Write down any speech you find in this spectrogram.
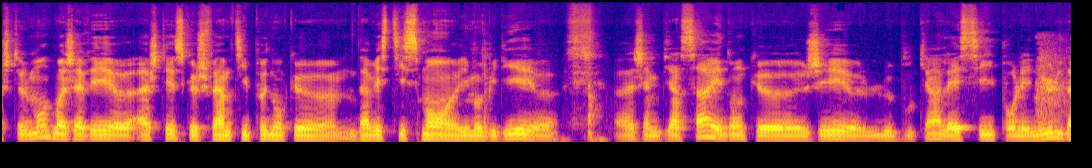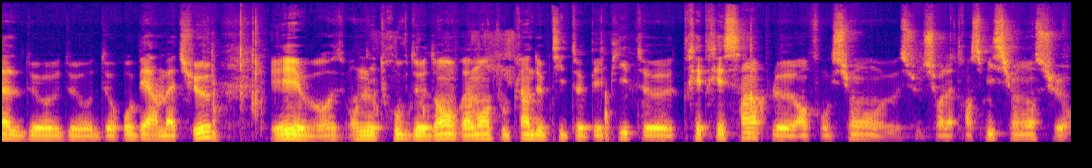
je te le montre. Moi, j'avais euh, acheté ce que je fais un petit peu donc euh, d'investissement euh, immobilier. J'aime bien ça et donc j'ai le bouquin La SCI pour les nuls de, Robert Mathieu et on y trouve dedans vraiment tout plein de petites pépites très très simples en fonction sur, la transmission, sur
